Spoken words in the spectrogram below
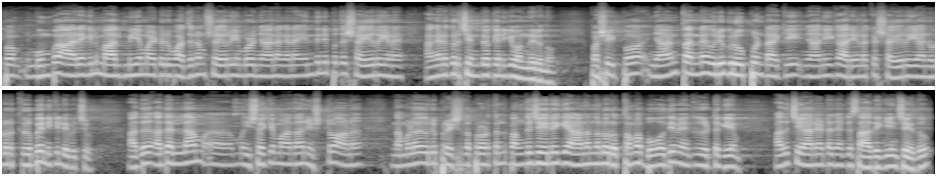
ഇപ്പം മുമ്പ് ആരെങ്കിലും ആത്മീയമായിട്ടൊരു വചനം ഷെയർ ചെയ്യുമ്പോൾ ഞാൻ അങ്ങനെ എന്തിനിപ്പോൾ ഇത് ഷെയർ ചെയ്യണേ? അങ്ങനെയൊക്കെ ഒരു ചിന്തയൊക്കെ എനിക്ക് വന്നിരുന്നു. പക്ഷേ ഇപ്പോൾ ഞാൻ തന്നെ ഒരു ഗ്രൂപ്പ് ഉണ്ടാക്കി ഞാൻ ഈ കാര്യങ്ങളൊക്കെ ഷെയർ ചെയ്യാനുള്ള ഒരു കൃപ എനിക്ക് ലഭിച്ചു. അത് അതെല്ലാം ഈശോയ്ക്ക് മാതാൻ ഇഷ്ടമാണ്. നമ്മൾ ഒരു പ്രേക്ഷിത പ്രവർത്തനത്തിൽ പങ്കുചേരുകയാണെന്നുള്ള ഒരു ഉത്തമ ബോധ്യം ഞങ്ങൾക്ക് കിട്ടുകയും അത് ചെയ്യാനായിട്ട് ഞങ്ങൾക്ക് സാധിക്കുകയും ചെയ്തു.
